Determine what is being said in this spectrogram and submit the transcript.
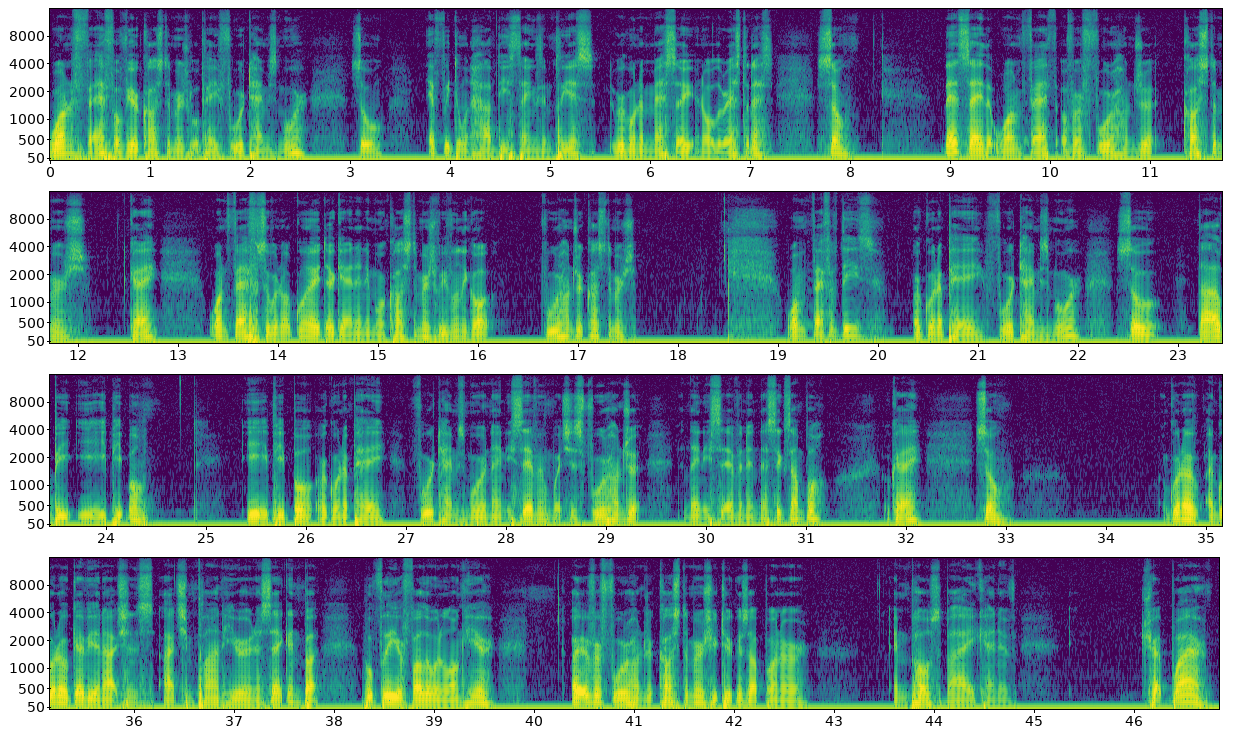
one fifth of your customers will pay four times more. So if we don't have these things in place, we're going to miss out on all the rest of this. So let's say that one fifth of our 400 customers, okay, one fifth, so we're not going out there getting any more customers. We've only got 400 customers. One fifth of these are going to pay four times more. So that'll be 80 people. 80 people are going to pay four times more 97, which is 497 in this example. Okay, so I'm gonna I'm gonna give you an actions action plan here in a second, but hopefully you're following along here. Out of our 400 customers who took us up on our impulse buy kind of tripwire,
